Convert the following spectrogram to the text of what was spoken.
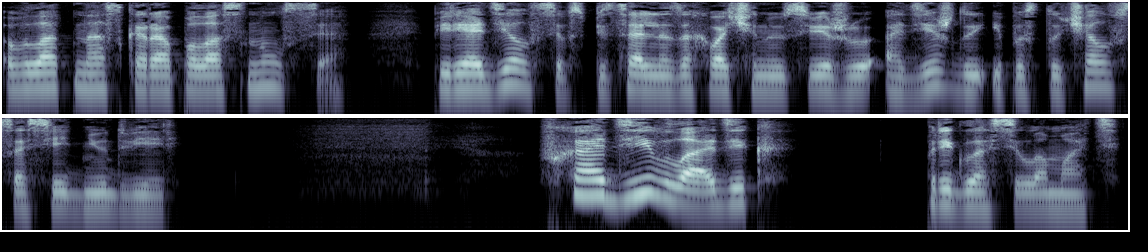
Влад наскоро ополоснулся, переоделся в специально захваченную свежую одежду и постучал в соседнюю дверь. «Входи, Владик», — пригласила мать.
